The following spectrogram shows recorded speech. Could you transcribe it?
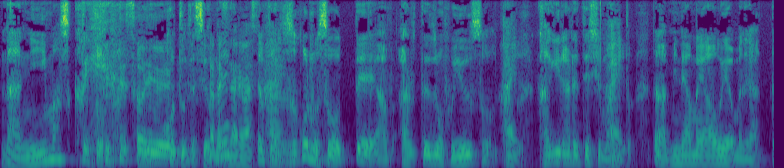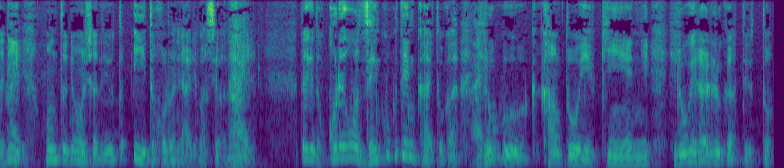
何人いますか、はい、ということですよね。やっぱりそこの層ってあ、ある程度の富裕層と限られてしまうと。はい、だから南青山であったり、はい、本当に御社でいうといいところにありますよね。だけど、これを全国展開とか、広く関東禁煙に広げられるかというと、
